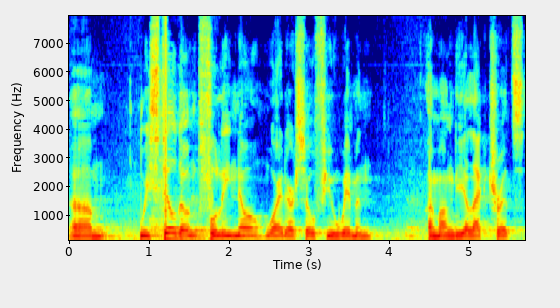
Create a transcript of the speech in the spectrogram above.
Um, we still don't fully know why there are so few women among the electorates.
